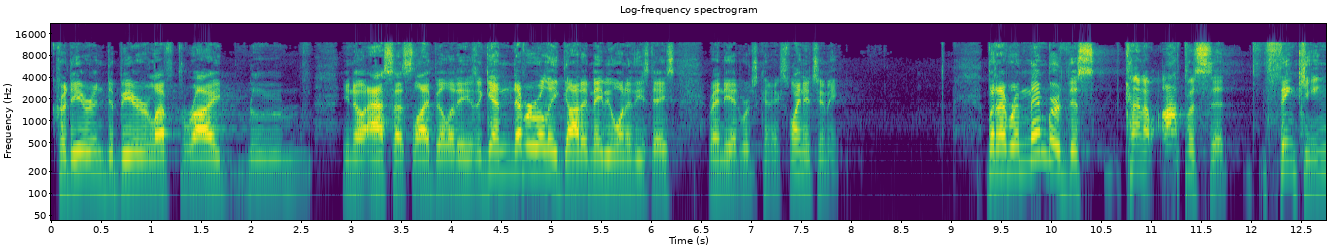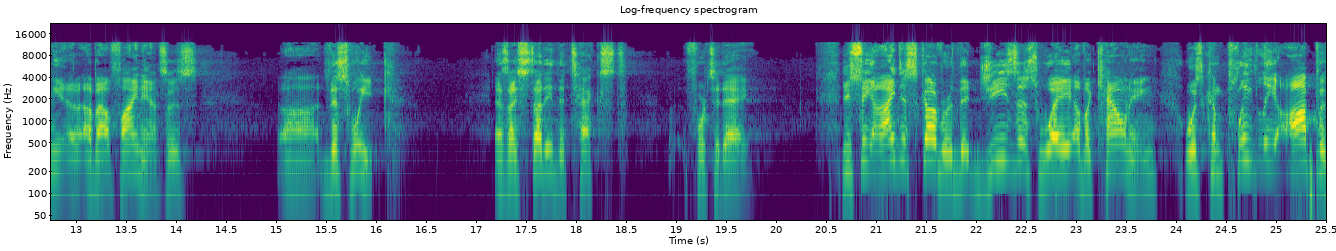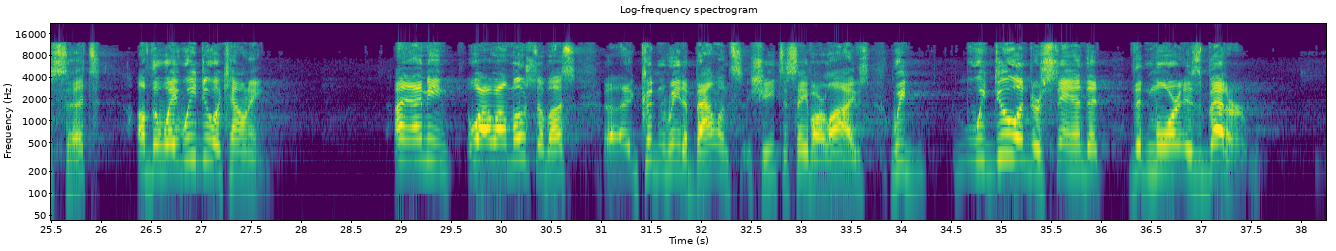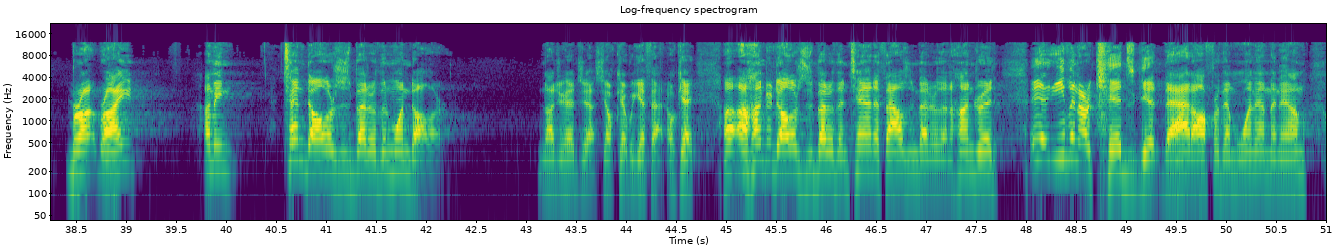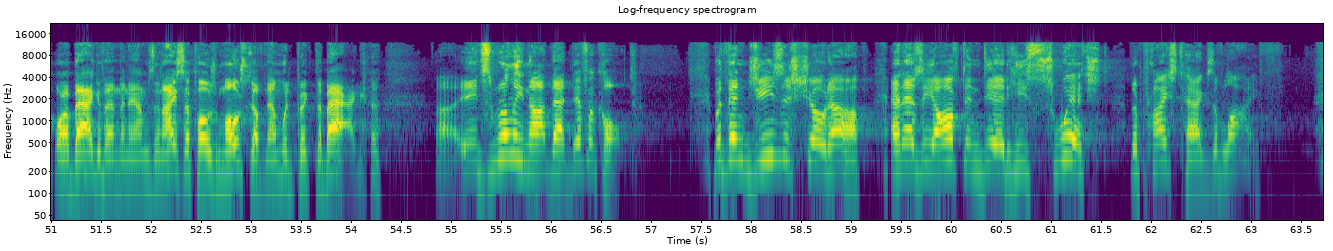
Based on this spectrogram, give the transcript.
credir and debir, left, right, you know, assets, liabilities. Again, never really got it. Maybe one of these days, Randy Edwards can explain it to me. But I remember this kind of opposite thinking uh, about finances uh, this week as I studied the text for today. You see, I discovered that Jesus' way of accounting was completely opposite of the way we do accounting. I, I mean, while, while, most of us uh, couldn't read a balance sheet to save our lives, we, we do understand that, that more is better, right? I mean, $10 is better than $1. Nod your head, yes. Okay, we get that. Okay, uh, $100 is better than 10, 1000 better than 100. Even our kids get that. Offer them one M&M or a bag of M&Ms, and I suppose most of them would pick the bag. Uh, it's really not that difficult. But then Jesus showed up, and as he often did, he switched the price tags of life.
